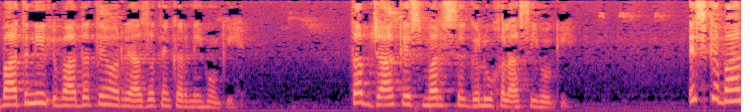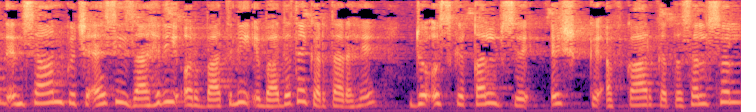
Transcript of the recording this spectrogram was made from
باطنی عبادتیں اور ریاضتیں کرنی ہوگی تب جا کے اس مرض سے گلو خلاصی ہوگی۔ اس کے بعد انسان کچھ ایسی ظاہری اور باطنی عبادتیں کرتا رہے جو اس کے قلب سے عشق کے افکار کا تسلسل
